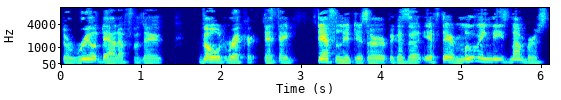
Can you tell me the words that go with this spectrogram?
the real data for their gold record that they definitely deserve. Because uh, if they're moving these numbers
